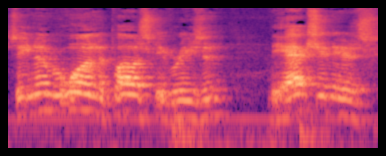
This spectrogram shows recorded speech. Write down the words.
See, number one, the positive reason, the action is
